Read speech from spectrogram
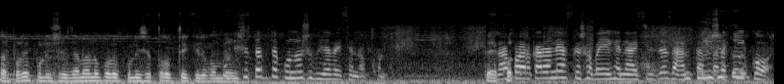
তারপরে পুলিশে জানানোর পরে পুলিশের তরফ থেকে কীরকম পুলিশের তরফ থেকে কোনো সুবিধা পাইছে না এখন। তো না এখন কারণে আজকে সবাই এখানে আইছি যে জানতাম তারা কি কয়।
